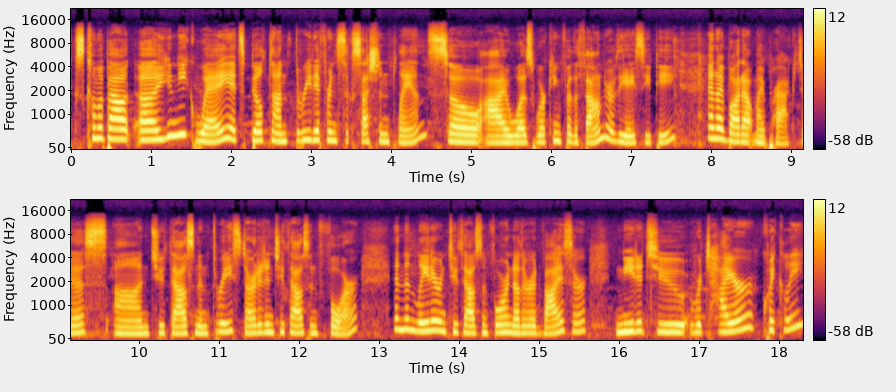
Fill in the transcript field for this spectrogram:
has come about a unique way. It's built on three different succession plans. So I was working for the founder of the ACP, and I bought out my practice uh, in 2003, started in 2004. And then later in 2004, another advisor needed to retire quickly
